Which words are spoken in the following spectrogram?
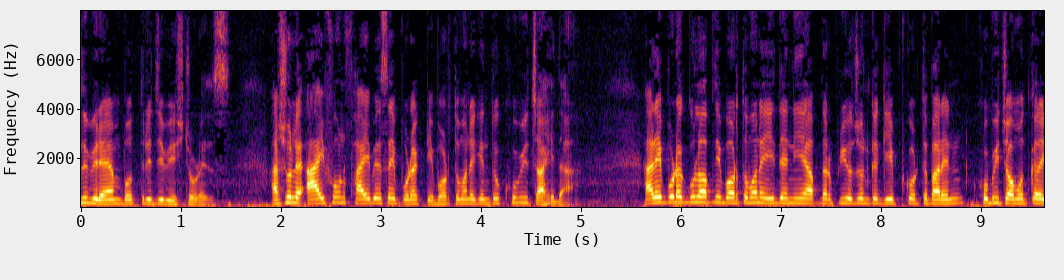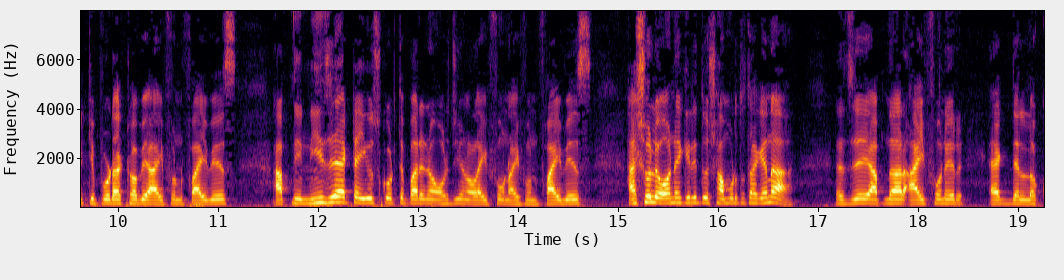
জিবি র্যাম বত্রিশ জিবি স্টোরেজ আসলে আইফোন ফাইভ এস এই প্রোডাক্টটি বর্তমানে কিন্তু খুবই চাহিদা। আর এই প্রোডাক্টগুলো আপনি বর্তমানে ঈদে নিয়ে আপনার প্রিয়জনকে গিফট করতে পারেন। খুবই চমৎকার একটি প্রোডাক্ট হবে আইফোন ফাইভ এস আপনি নিজে একটা ইউজ করতে পারেন original iPhone iPhone five S আসলে অনেকেরই তো সামর্থ্য থাকে না। যে আপনার আইফোনের এক দেড় লক্ষ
